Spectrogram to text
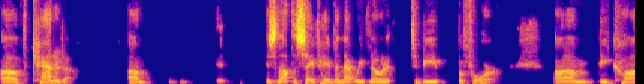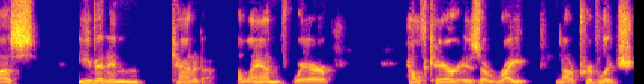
of Canada um, is not the safe haven that we've known it to be before, um, because even in Canada, a land where healthcare is a right, not a privilege,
